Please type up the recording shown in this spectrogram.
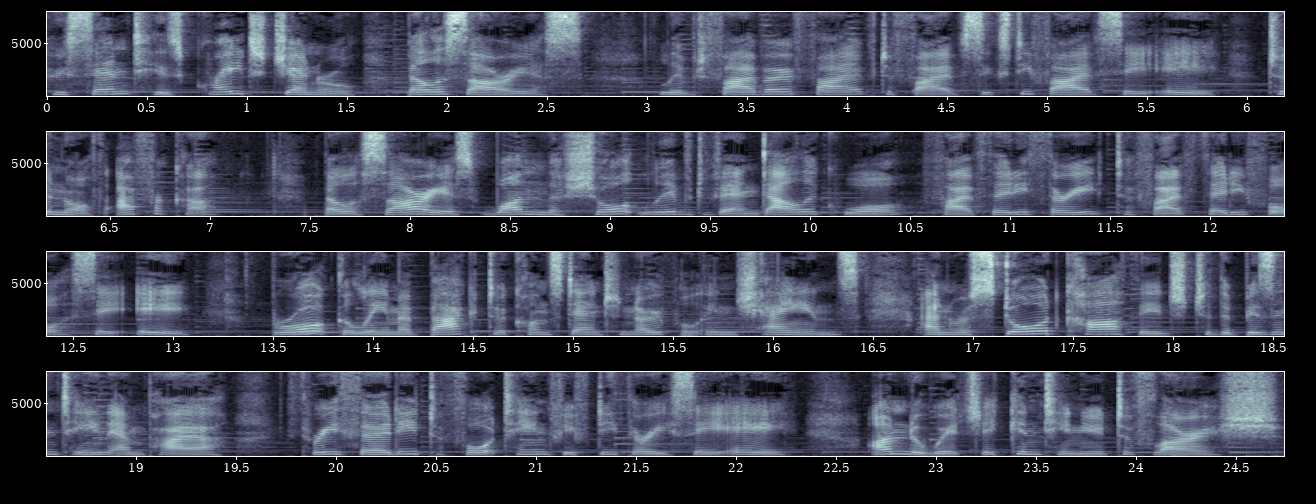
who sent his great general Belisarius, lived 505 to 565 CE, to North Africa. Belisarius won the short lived Vandalic War 533 to 534 CE, brought Gelimer back to Constantinople in chains, and restored Carthage to the Byzantine Empire 330 to 1453 CE, under which it continued to flourish.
